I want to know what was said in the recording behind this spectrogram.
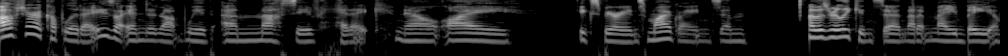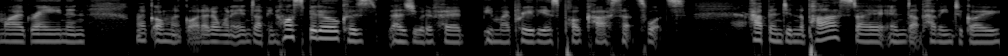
After a couple of days, I ended up with a massive headache. Now, I experience migraines and I was really concerned that it may be a migraine and I'm like, oh my God, I don't want to end up in hospital because, as you would have heard in my previous podcast, that's what's happened in the past. I end up having to go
